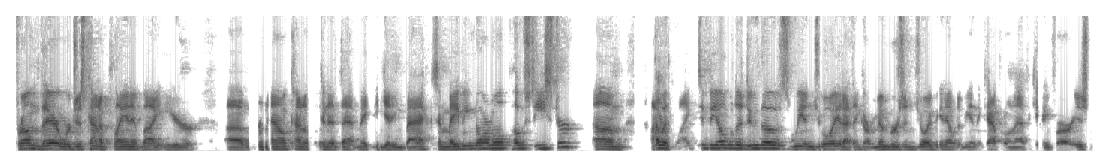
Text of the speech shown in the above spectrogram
from there, we're just kind of playing it by ear. Uh, we're now kind of looking at that, maybe getting back to maybe normal post Easter. Um, I would like to be able to do those. We enjoy it. I think our members enjoy being able to be in the Capitol and advocating for our issues.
